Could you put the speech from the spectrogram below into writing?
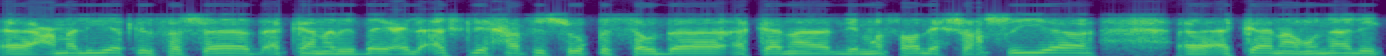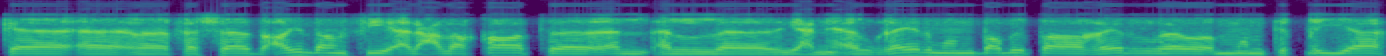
عمليات الفساد أكان ببيع الأسلحة في السوق السوداء أكان لمصالح شخصية أكان هنالك فساد أيضا في العلاقات يعني الغير منضبطة غير منطقية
